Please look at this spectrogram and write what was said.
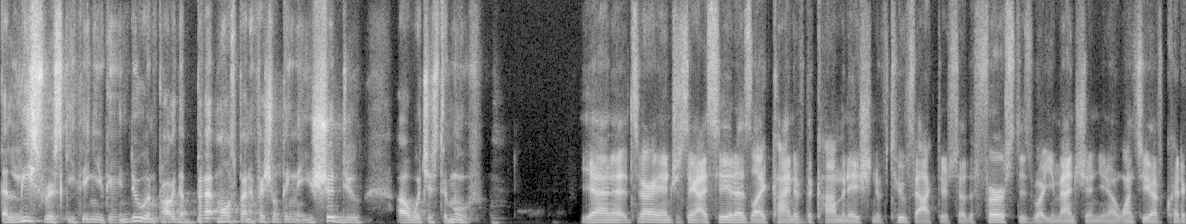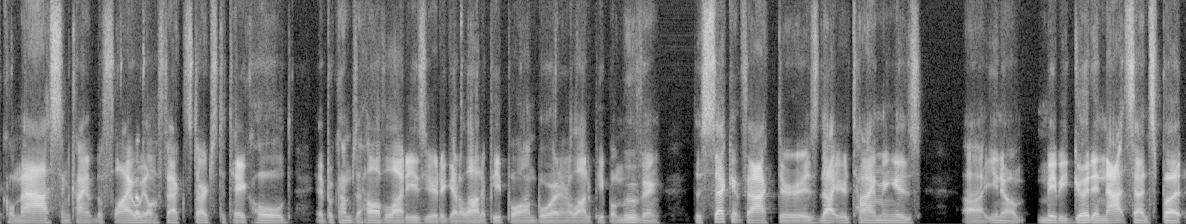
the least risky thing you can do and probably the most beneficial thing that you should do, uh, which is to move. Yeah, and it's very interesting. I see it as like kind of the combination of two factors. So the first is what you mentioned, you know, once you have critical mass and kind of the flywheel effect starts to take hold, it becomes a hell of a lot easier to get a lot of people on board and a lot of people moving. The second factor is that your timing is uh, you know, maybe good in that sense, but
